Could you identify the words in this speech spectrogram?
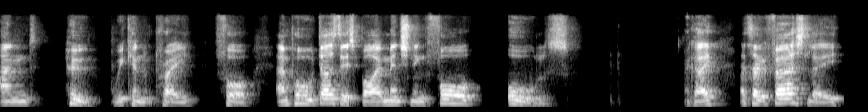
and who we can pray for. And Paul does this by mentioning four alls. Okay. And so, firstly,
